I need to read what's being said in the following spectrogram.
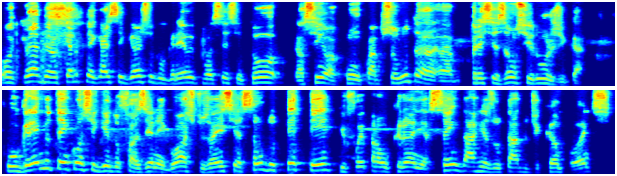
Ô, Kleber, eu quero pegar esse gancho do Grêmio que você citou, assim, ó, com, com absoluta ah, precisão cirúrgica. O Grêmio tem conseguido fazer negócios, à exceção do TT, que foi para a Ucrânia sem dar resultado de campo antes,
